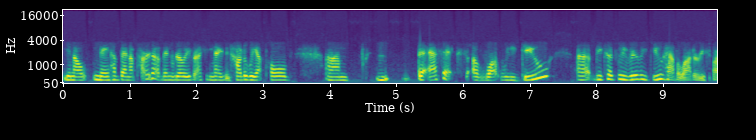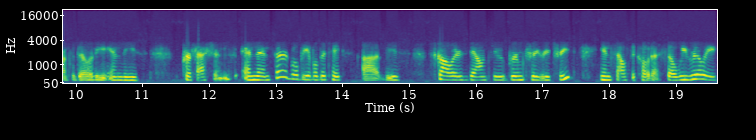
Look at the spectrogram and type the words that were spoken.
you know, may have been a part of, and really recognizing how do we uphold um, the ethics of what we do, uh, because we really do have a lot of responsibility in these professions. And then third, we'll be able to take uh, these scholars down to Broomtree Retreat in South Dakota. So we really,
